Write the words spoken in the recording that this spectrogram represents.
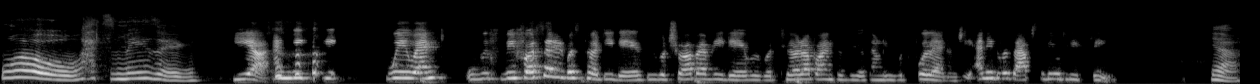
Whoa, that's amazing. Yeah. And we, we, we went we, we first said it was 30 days. We would show up every day, we would clear our points of views, and we would pull energy. And it was absolutely free. Yeah.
